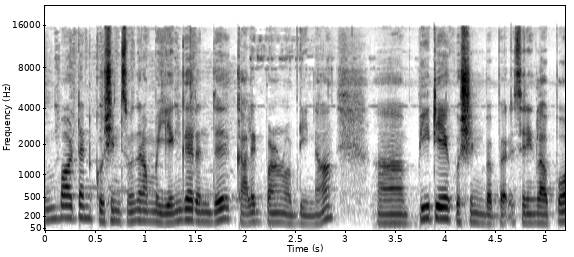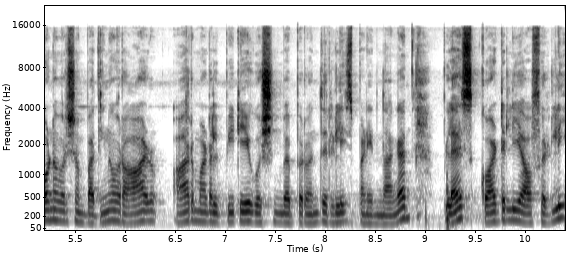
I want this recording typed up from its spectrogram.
இம்பார்ட்டன்ட் கொஷின்ஸ் வந்து நம்ம எங்கேருந்து கலெக்ட் பண்ணணும் அப்படின்னா பிடிஏ கொஷின் பேப்பர் சரிங்களா? போன வருஷம் பார்த்திங்கன்னா ஒரு ஆறு ஆறு மாடல் பிடிஏ கொஷின் பேப்பர் வந்து ரிலீஸ் பண்ணியிருந்தாங்க. Plus quarterly half yearly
